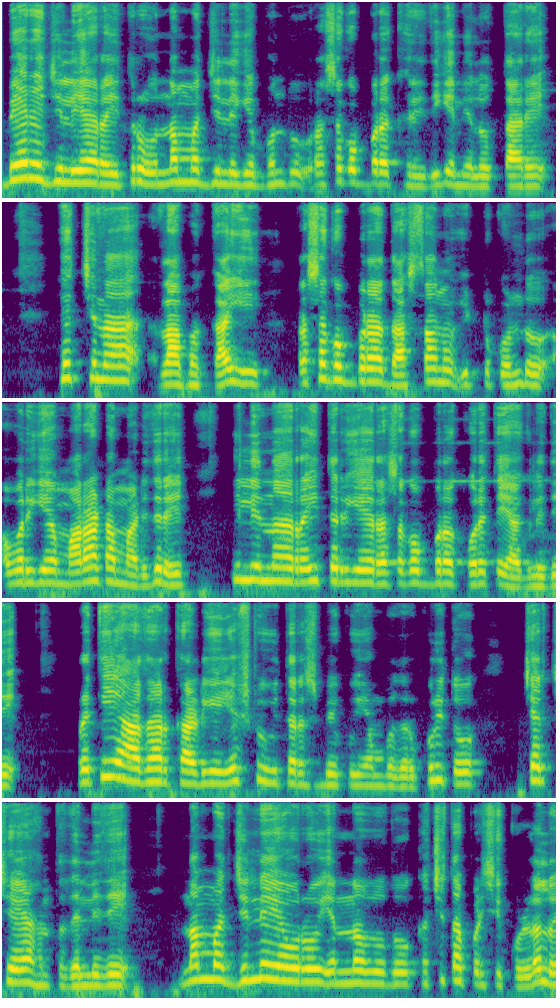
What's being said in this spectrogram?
ಬೇರೆ ಜಿಲ್ಲೆಯ ರೈತರು ನಮ್ಮ ಜಿಲ್ಲೆಗೆ ಬಂದು ರಸಗೊಬ್ಬರ ಖರೀದಿಗೆ ನಿಲ್ಲುತ್ತಾರೆ. ಹೆಚ್ಚಿನ ಲಾಭಕ್ಕಾಗಿ ರಸಗೊಬ್ಬರ ದಾಸ್ತಾನು ಇಟ್ಟುಕೊಂಡು ಅವರಿಗೆ ಮಾರಾಟ ಮಾಡಿದರೆ ಇಲ್ಲಿನ ರೈತರಿಗೆ ರಸಗೊಬ್ಬರ ಕೊರತೆಯಾಗಲಿದೆ. ಪ್ರತಿ ಆಧಾರ್ ಕಾರ್ಡ್ಗೆ ಎಷ್ಟು ವಿತರಿಸಬೇಕು ಎಂಬುದರ ಕುರಿತು ಚರ್ಚೆಯ ಹಂತದಲ್ಲಿದೆ. ನಮ್ಮ ಜಿಲ್ಲೆಯವರು ಎನ್ನುವುದು ಖಚಿತಪಡಿಸಿಕೊಳ್ಳಲು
